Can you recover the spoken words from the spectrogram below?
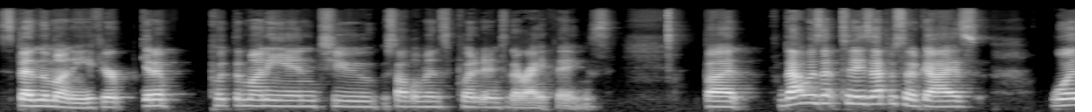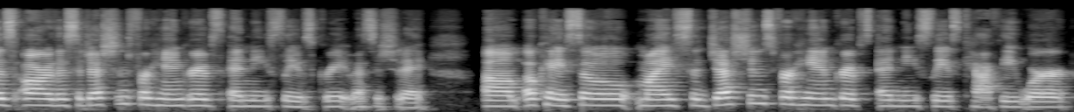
Spend the money. If you're going to put the money into supplements, put it into the right things. But that was up today's episode, guys was are the suggestions for hand grips and knee sleeves. Great message today. Um, okay, so my suggestions for hand grips and knee sleeves, Kathy, were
